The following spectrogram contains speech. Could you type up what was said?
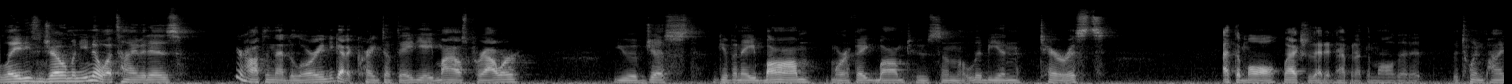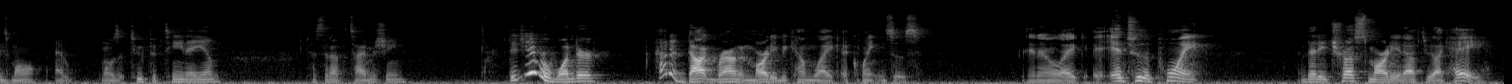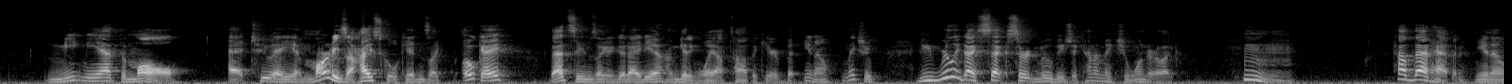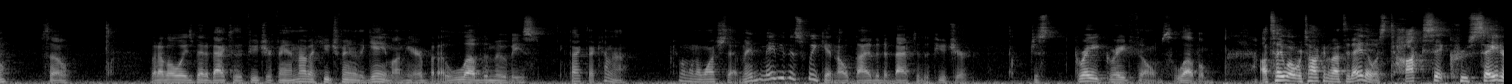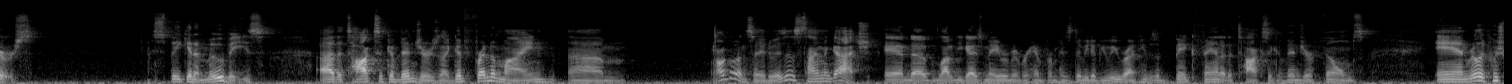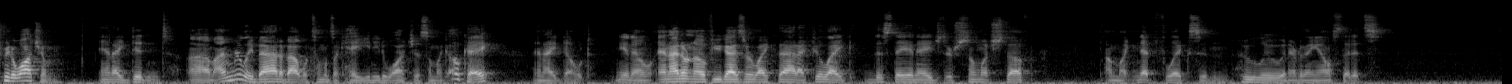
Ladies and gentlemen, you know what time it is. You're hopped in that DeLorean. You got it cranked up to 88 miles per hour. You have just given a bomb, or a fake bomb, to some Libyan terrorists at the mall. Well, actually, that didn't happen at the mall, did it? The Twin Pines Mall at, what was it, 2.15 a.m.? Tested out the time machine. Did you ever wonder, how did Doc Brown and Marty become, like, acquaintances? You know, like, and to the point that he trusts Marty enough to be like, hey, meet me at the mall at 2 a.m. Marty's a high school kid and he's like, okay, that seems like a good idea. I'm getting way off topic here, but you know, makes you, if you really dissect certain movies, it kind of makes you wonder, like, hmm, how'd that happen, you know? So, but I've always been a Back to the Future fan. Not a huge fan of the game on here, but I love the movies. In fact, I kind of kind of want to watch that. Maybe maybe this weekend I'll dive into Back to the Future. Just great, great films. Love them. I'll tell you what we're talking about today, though, is Toxic Crusaders. Speaking of movies, uh, the Toxic Avengers. A good friend of mine, um, I'll go ahead and say it is, is Simon Gotch. And uh, a lot of you guys may remember him from his WWE run. He was a big fan of the Toxic Avenger films and really pushed me to watch them. And I didn't. Um, I'm really bad about when someone's like, hey, you need to watch this. I'm like, okay. And I don't you know and i don't know if you guys are like that i feel like this day and age there's so much stuff on like netflix and hulu and everything else that it's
